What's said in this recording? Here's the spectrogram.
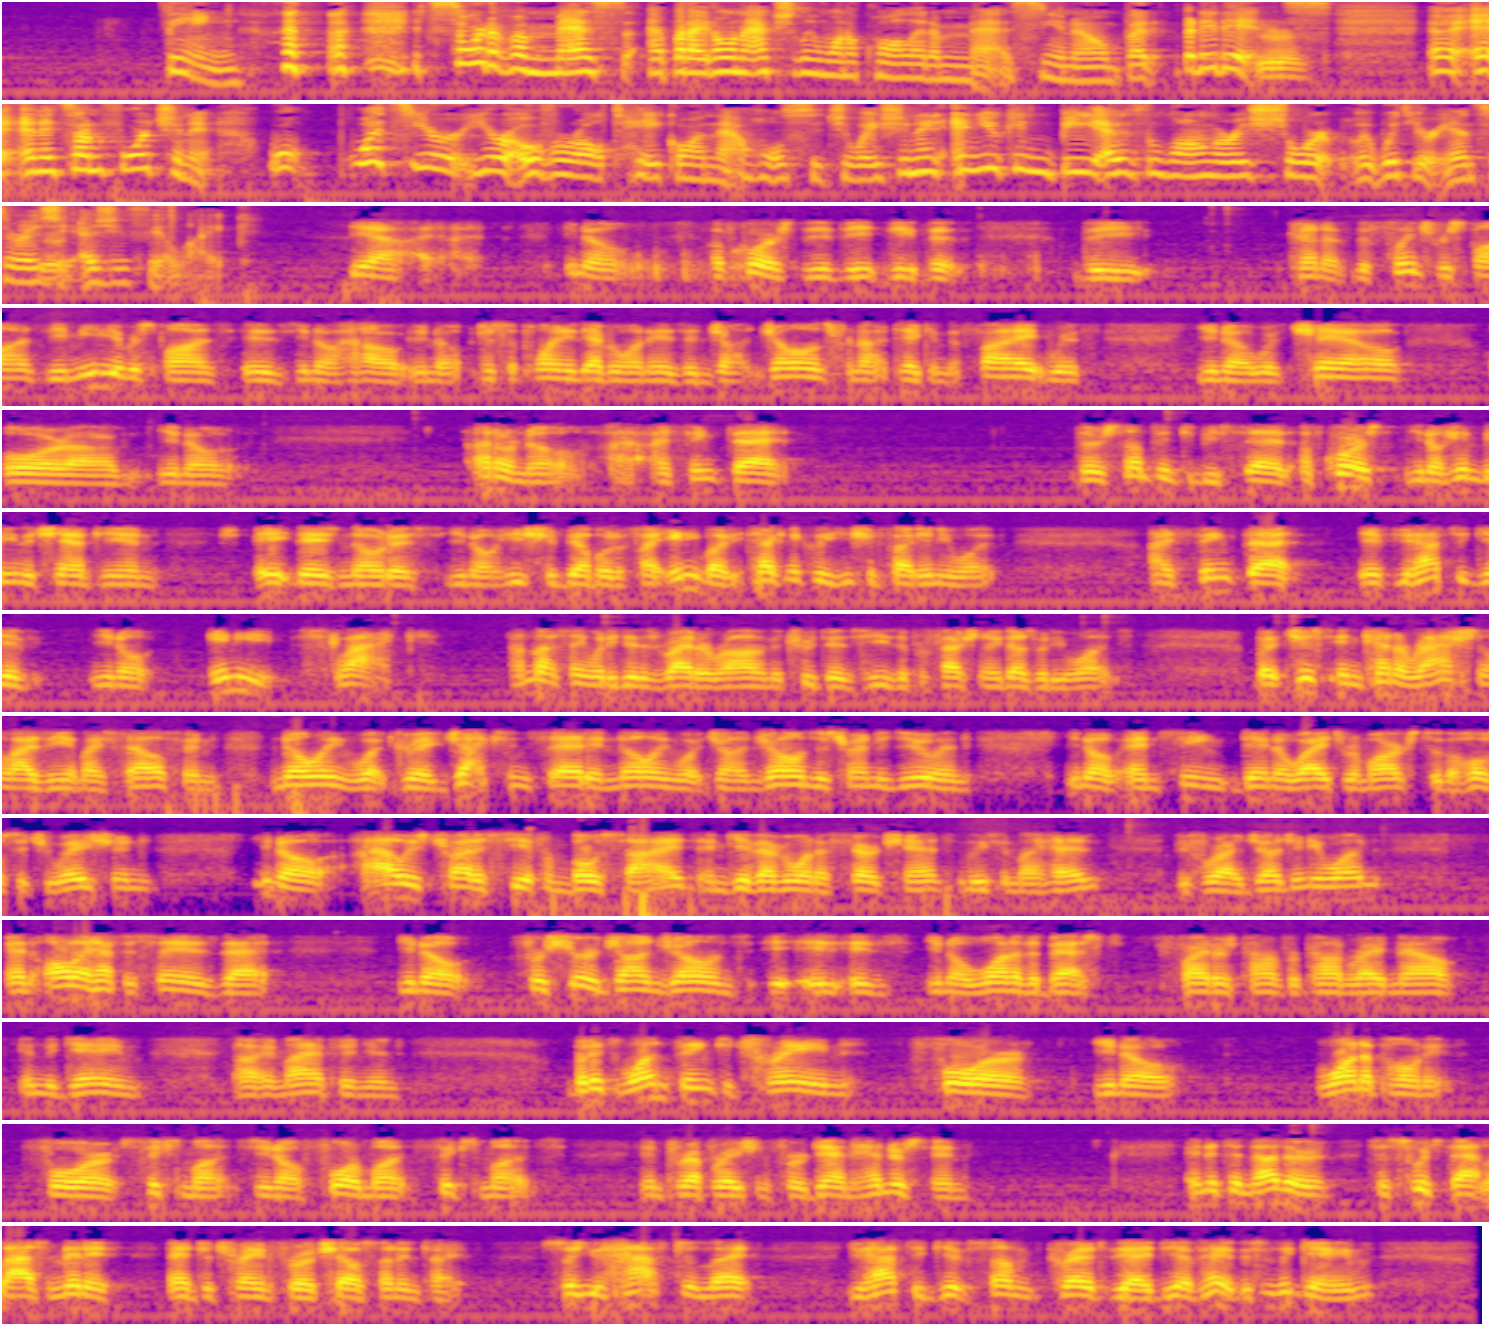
thing. it's sort of a mess, but I don't actually want to call it a mess, you know. But but it is, sure. Uh, and it's unfortunate. Well, what's your your overall take on that whole situation? And, and you can be as long or as short with your answer as sure. as you feel like. Yeah, I, I, you know, of course, the the the the, the kind of the flinch response, the immediate response is, you know, how you know disappointed everyone is in Jon Jones for not taking the fight with, you know, with Chael or um, you know, I don't know. I, I think that there's something to be said. Of course, you know, him being the champion, eight days notice, you know, he should be able to fight anybody. Technically, he should fight anyone. I think that if you have to give, you know, any slack, I'm not saying what he did is right or wrong. The truth is, he's a professional. He does what he wants. But just in kind of rationalizing it myself and knowing what Greg Jackson said and knowing what John Jones is trying to do and you know, and seeing Dana White's remarks to the whole situation, you know, I always try to see it from both sides and give everyone a fair chance, at least in my head, before I judge anyone. And all I have to say is that, you know, for sure, Jon Jones is, is you know, one of the best fighters pound for pound right now in the game, uh, in my opinion. But it's one thing to train for, you know, one opponent for six months, you know, four months, six months in preparation for Dan Henderson and it's another to switch that last minute and to train for a Chael Sonnen type. So you have to let, you have to give some credit to the idea of, hey, this is a game.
